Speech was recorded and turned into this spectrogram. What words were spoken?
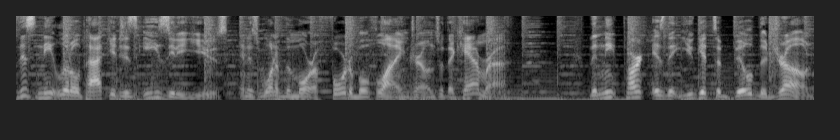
This neat little package is easy to use and is one of the more affordable flying drones with a camera. The neat part is that you get to build the drone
